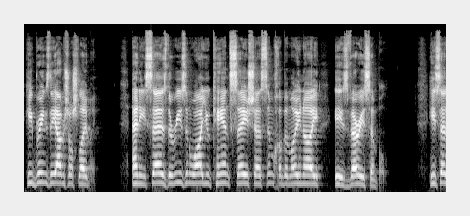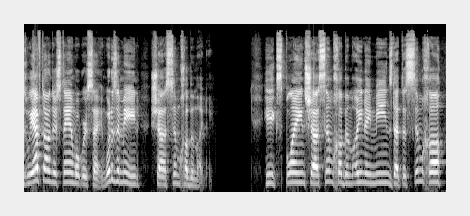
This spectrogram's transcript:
He brings the Yam Shel Shloimeh. And he says the reason why you can't say She'asimcha b'maynai is very simple. He says we have to understand what we're saying. What does it mean? He explains Sha'asimcha b'maynei means that the simcha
